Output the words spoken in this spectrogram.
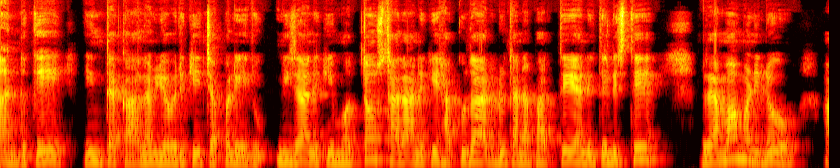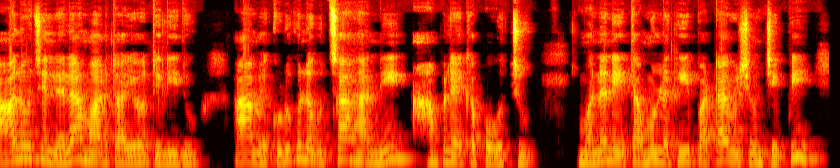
అందుకే ఇంతకాలం ఎవరికీ చెప్పలేదు. నిజానికి మొత్తం స్థలానికి హక్కుదారుడు తన భర్తే అని తెలిస్తే రమామణిలో ఆలోచనలు ఎలా మారుతాయో తెలీదు. ఆమె కొడుకుల ఉత్సాహాన్ని ఆపలేకపోవచ్చు. మొన్ననే తమ్ముళ్ళకి పట్టా విషయం చెప్పి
